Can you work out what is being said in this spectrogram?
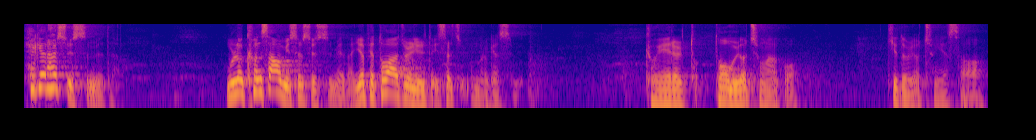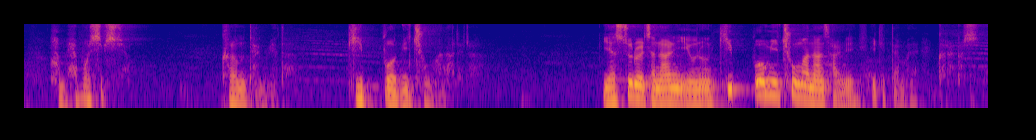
해결할 수 있습니다. 물론 큰 싸움이 있을 수 있습니다. 옆에 도와줄 일도 있을지 모르겠습니다. 교회를 도 움을 요청하고 기도를 요청해서 한번 해보십시오. 그러면 됩니다. 기쁨이 충만하리라. 예수를 전하는 이유는 기쁨이 충만한 삶이 있기 때문에 그런 것입니다.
